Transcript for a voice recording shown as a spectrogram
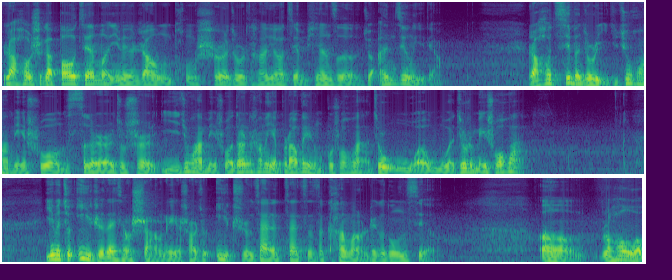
然后是个包间嘛，因为让同事就是他要剪片子就安静一点，然后基本就是一句话没说，我们四个人就是一句话没说，但是他们也不知道为什么不说话，就是我我就是没说话。因为就一直在想史航这个事儿，就一直在在在在看网上这个东西，嗯，然后我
